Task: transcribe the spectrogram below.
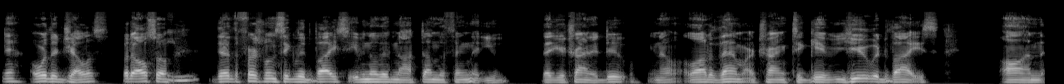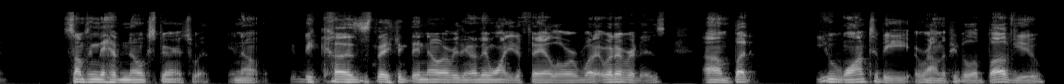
Yeah. Or they're jealous, but also mm-hmm. they're the first ones to give advice, even though they've not done the thing that you that you're trying to do. You know, a lot of them are trying to give you advice on something they have no experience with. You know, because they think they know everything or they want you to fail or what, whatever it is. Um, but you want to be around the people above you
